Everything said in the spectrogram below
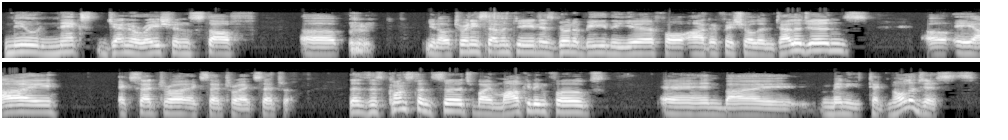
new next generation stuff. Uh, you know, 2017 is going to be the year for artificial intelligence, uh, AI, etc., etc., etc. There's this constant search by marketing folks and by many technologists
